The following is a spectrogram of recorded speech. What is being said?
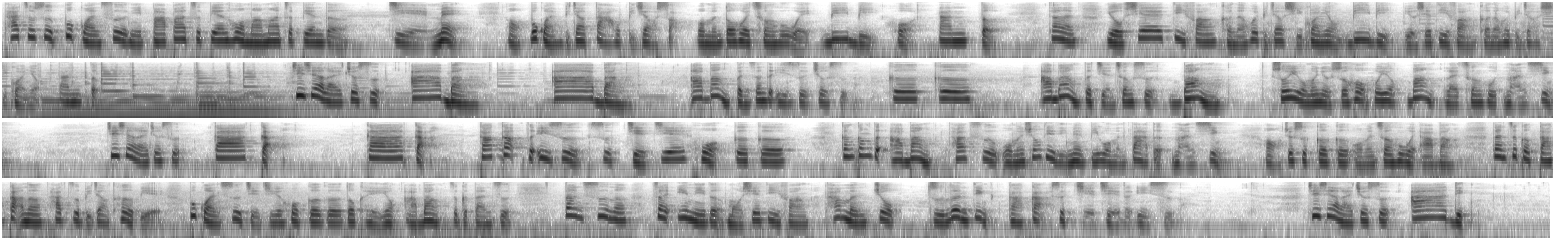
她就是不管是你爸爸这边或妈妈这边的姐妹哦，不管比较大或比较少，我们都会称呼为 “bb” 或单的。当然，有些地方可能会比较习惯用 “bb”，有些地方可能会比较习惯用单的。接下来就是阿棒，阿棒，阿棒本身的意思就是哥哥。阿棒的简称是棒，所以我们有时候会用棒来称呼男性。接下来就是嘎嘎，嘎嘎，嘎嘎的意思是姐姐或哥哥。刚刚的阿棒，他是我们兄弟里面比我们大的男性，哦，就是哥哥，我们称呼为阿棒。但这个嘎嘎呢，它字比较特别，不管是姐姐或哥哥都可以用阿棒这个单字。但是呢，在印尼的某些地方，他们就只认定嘎嘎是姐姐的意思。接下来就是阿迪，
